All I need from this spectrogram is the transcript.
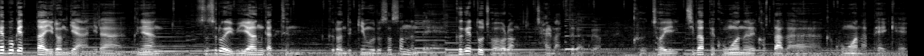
해보겠다 이런 게 아니라 그냥 스스로의 위안 같은 그런 느낌으로 썼었는데 그게 또 저랑 좀 잘 맞더라고요. 그 저희 집 앞에 공원을 걷다가 그 공원 앞에 이렇게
